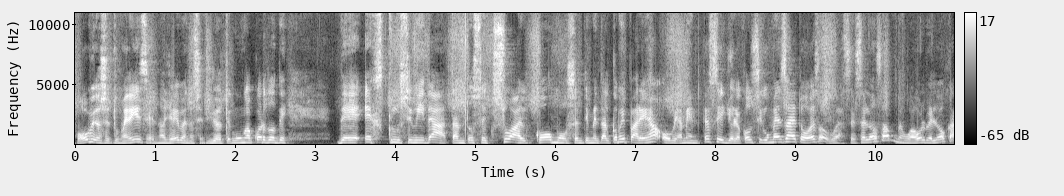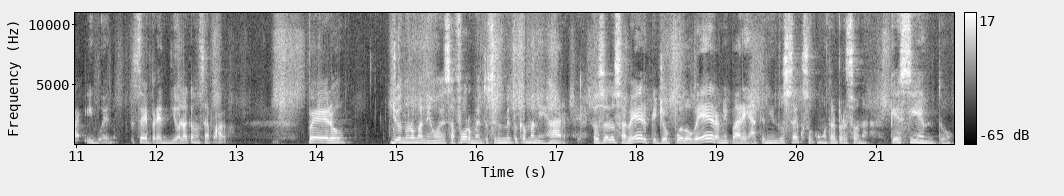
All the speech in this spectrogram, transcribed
Obvio, si tú me dices, no, lleven, yo tengo un acuerdo de, de exclusividad, tanto sexual como sentimental con mi pareja, obviamente, si yo le consigo un mensaje de todo eso, voy a ser celosa, me voy a volver loca y bueno, se prendió la que no se apaga. Pero yo no lo manejo de esa forma, entonces me toca manejar. Yo suelo saber que yo puedo ver a mi pareja teniendo sexo con otra persona. ¿Qué siento?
